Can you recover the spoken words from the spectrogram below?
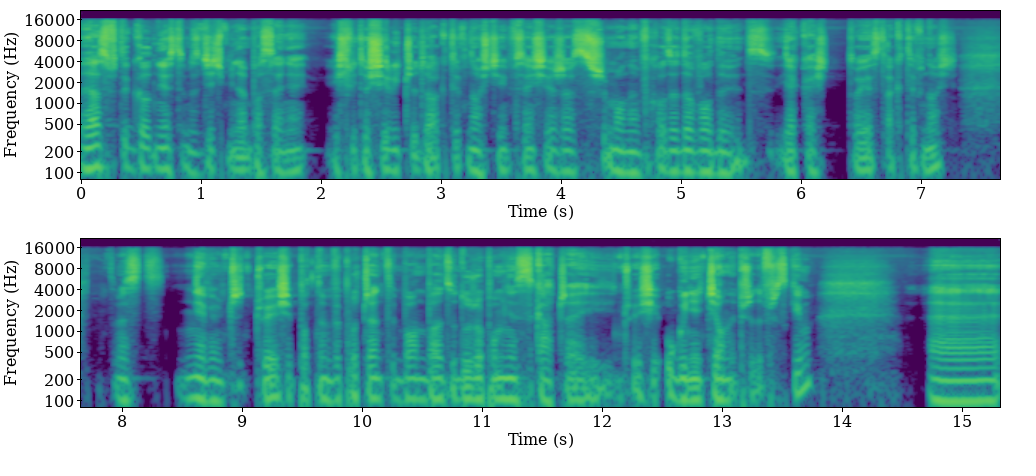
raz w tygodniu jestem z dziećmi na basenie, jeśli to się liczy do aktywności, w sensie, że z Szymonem wchodzę do wody, więc jakaś to jest aktywność. Natomiast nie wiem, czy czuję się potem wypoczęty, bo on bardzo dużo po mnie skacze i czuję się ugnieciony przede wszystkim. E,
